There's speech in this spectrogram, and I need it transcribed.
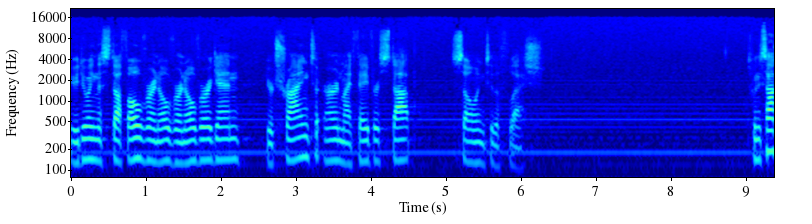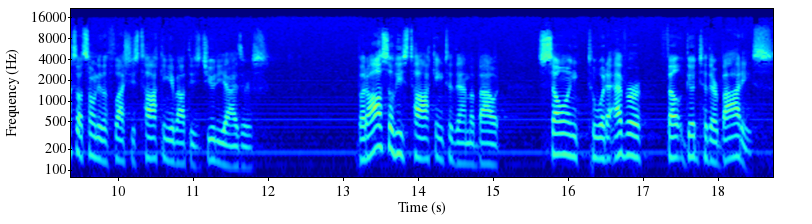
You're doing this stuff over and over and over again. You're trying to earn my favor. Stop sowing to the flesh. So when he talks about sowing to the flesh, he's talking about these Judaizers. But also, he's talking to them about sowing to whatever felt good to their bodies.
